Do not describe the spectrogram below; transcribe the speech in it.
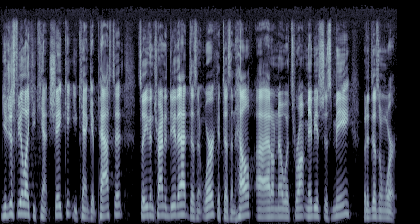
you just feel like you can't shake it, you can't get past it. So even trying to do that doesn't work. It doesn't help. I don't know what's wrong. Maybe it's just me, but it doesn't work.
